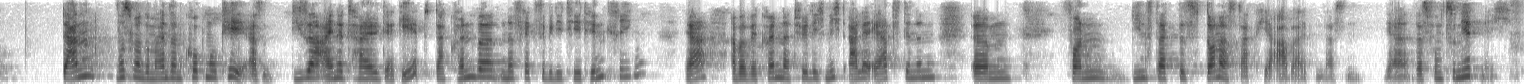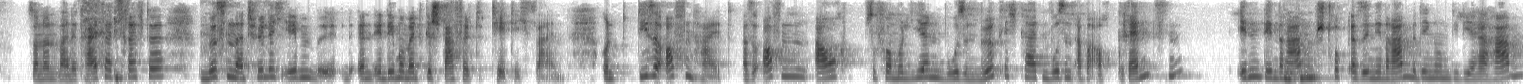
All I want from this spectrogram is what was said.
dann muss man gemeinsam gucken, okay, also dieser eine Teil, der geht, da können wir eine Flexibilität hinkriegen. Ja, aber wir können natürlich nicht alle Ärztinnen ähm, von Dienstag bis Donnerstag hier arbeiten lassen. Ja, das funktioniert nicht. Sondern meine Teilzeitkräfte müssen natürlich eben in, in dem Moment gestaffelt tätig sein. Und diese Offenheit, also offen auch zu formulieren, wo sind Möglichkeiten, wo sind aber auch Grenzen in den mhm. Rahmenstrukt, also in den Rahmenbedingungen, die wir hier haben,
